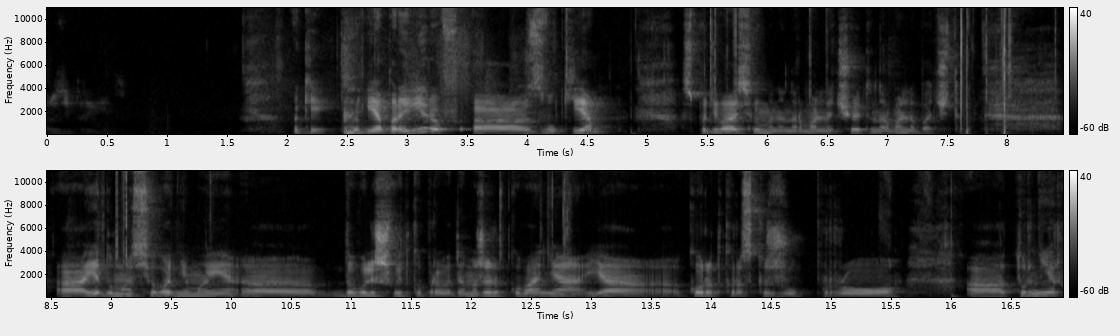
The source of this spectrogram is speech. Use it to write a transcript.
Друзі, привіт. Окей, я перевірив, е, звук є. Сподіваюсь, ви мене нормально чуєте, нормально бачите. А, Я думаю, сьогодні ми е, доволі швидко проведемо жеребкування. Я е, коротко розкажу про турнір,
